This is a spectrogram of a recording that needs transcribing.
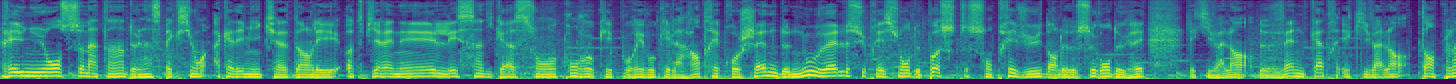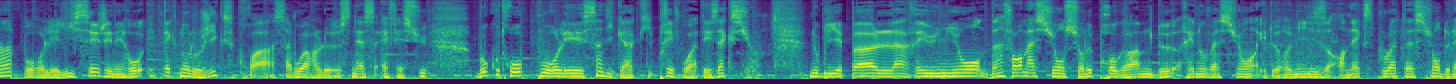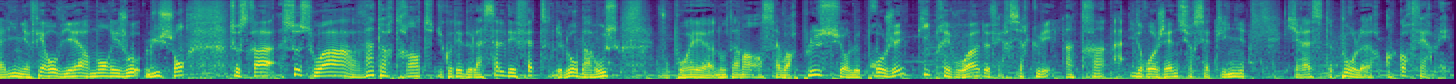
Réunion ce matin de l'inspection académique dans les Hautes-Pyrénées. Les syndicats sont convoqués pour évoquer la rentrée prochaine. De nouvelles suppressions de postes sont prévues dans le second degré, l'équivalent de 24 équivalents temps plein pour les lycées généraux et technologiques, croit à savoir le SNES FSU. Beaucoup trop pour les syndicats qui prévoient des actions. N'oubliez pas la réunion d'information sur le programme de rénovation et de remise en exploitation de la ligne ferroviaire Montrégeau-Luchon. Ce sera ce soir 20h30 du côté de la salle des fêtes de Lourbarousse. Vous pourrez notamment en savoir plus sur le projet qui prévoit de faire circuler un train à hydrogène sur cette ligne qui reste pour l'heure encore fermée.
